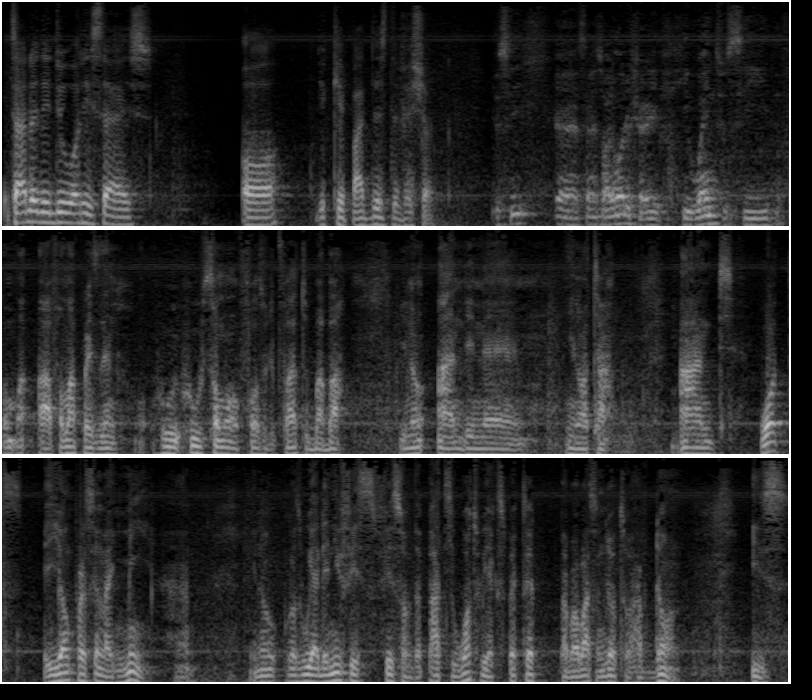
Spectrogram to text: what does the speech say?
it's either they do what he says, or you keep at this division. You see, uh, Senator Ali Modu Sheriff, he went to see former, our former president, who, who some of us refer to Baba, you know, and in, uh, in Ota. And what a young person like me, and, you know, because we are the new face, face of the party, what we expected Baba Obasanjo to have done is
